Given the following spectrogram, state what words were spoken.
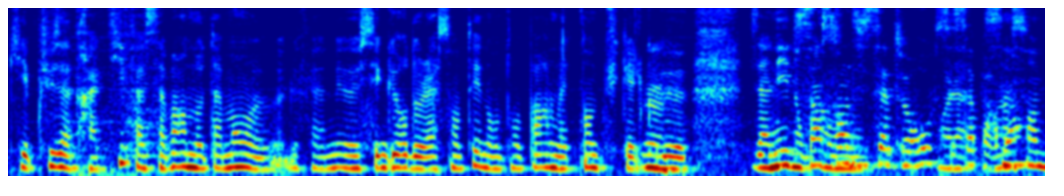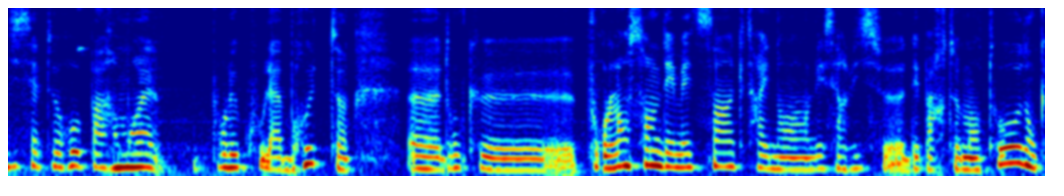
qui est plus attractif, à savoir notamment le fameux Ségur de la santé dont on parle maintenant depuis quelques hmm. années. Donc 517 euros, c'est ça par mois 517 euros par mois pour le coup la brute, euh, donc euh, pour l'ensemble des médecins qui travaillent dans les services euh, départementaux, donc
